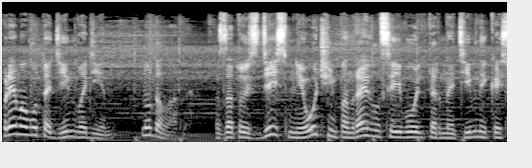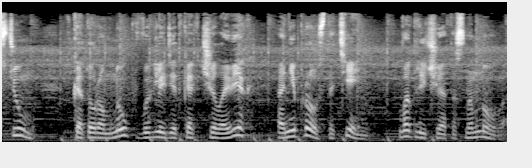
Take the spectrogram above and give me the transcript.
Прямо вот один в один. Ну да ладно. Зато здесь мне очень понравился его альтернативный костюм, в котором Нуб выглядит как человек, а не просто тень, в отличие от основного.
